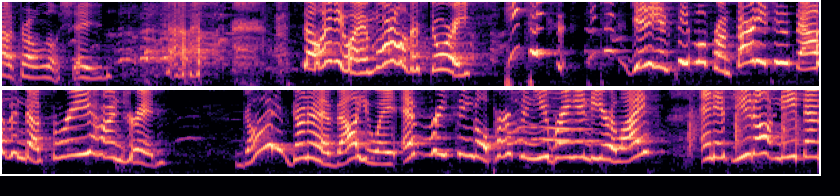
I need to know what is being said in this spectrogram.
Gotta throw a little shade. so anyway, moral of the story, he takes he takes Gideon's people from 32,000 to 300. God is gonna evaluate every single person you bring into your life, and if you don't need them,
